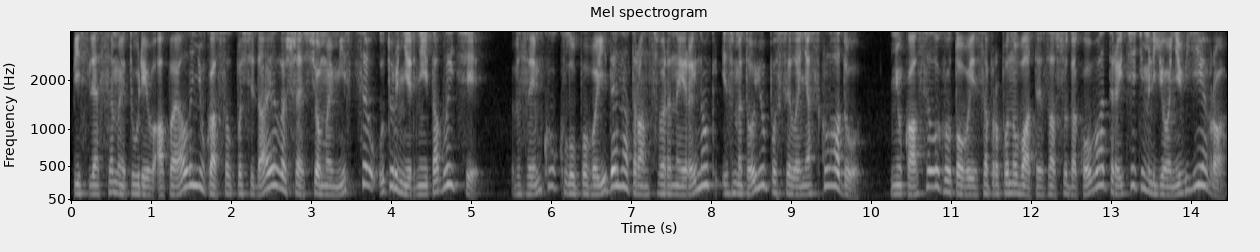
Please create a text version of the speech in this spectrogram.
Після семи турів АПЛ Ньюкасл посідає лише сьоме місце у турнірній таблиці. Взимку клуб вийде на трансферний ринок із метою посилення складу. Ньюкасл готовий запропонувати за Судакова 30 мільйонів євро.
